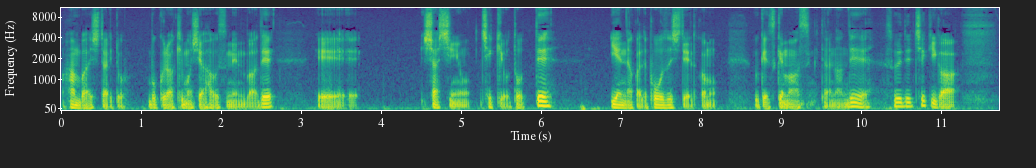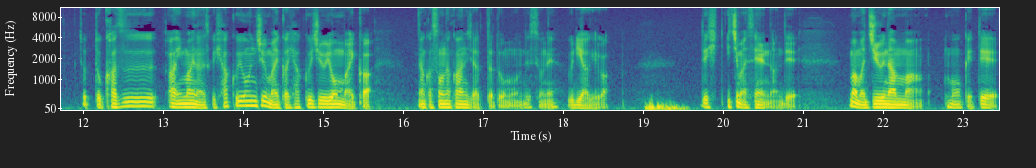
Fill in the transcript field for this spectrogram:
販売したいと僕らキモシアハウスメンバーで、えー、写真をチェキを撮って家の中でポーズ指定とかも受け付けますみたいなんでそれでチェキがちょっと数曖昧なんですけど140枚か114枚かなんかそんな感じだったと思うんですよね売り上げが。で1枚1,000円なんでまあまあ十何万儲けて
